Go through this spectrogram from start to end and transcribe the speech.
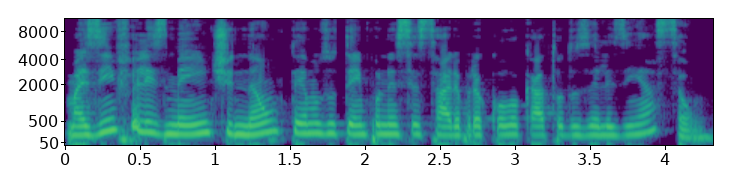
mas infelizmente não temos o tempo necessário para colocar todos eles em ação.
